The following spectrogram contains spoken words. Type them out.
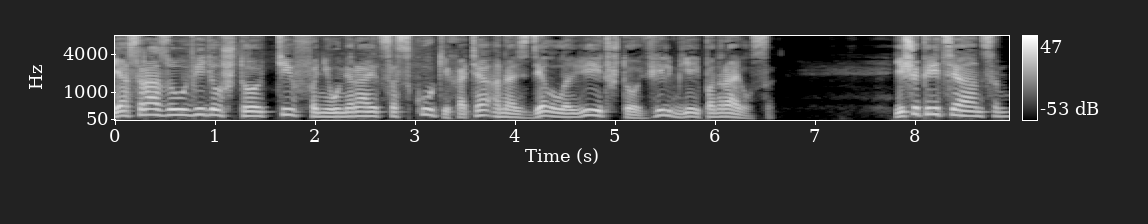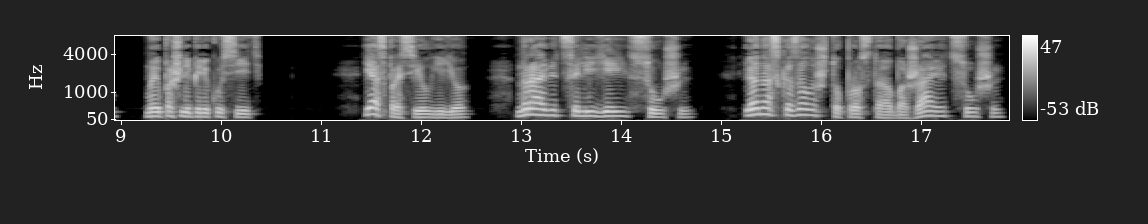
Я сразу увидел, что Тиффани умирает со скуки, хотя она сделала вид, что фильм ей понравился. Еще перед сеансом мы пошли перекусить. Я спросил ее, нравится ли ей суши и она сказала, что просто обожает суши.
